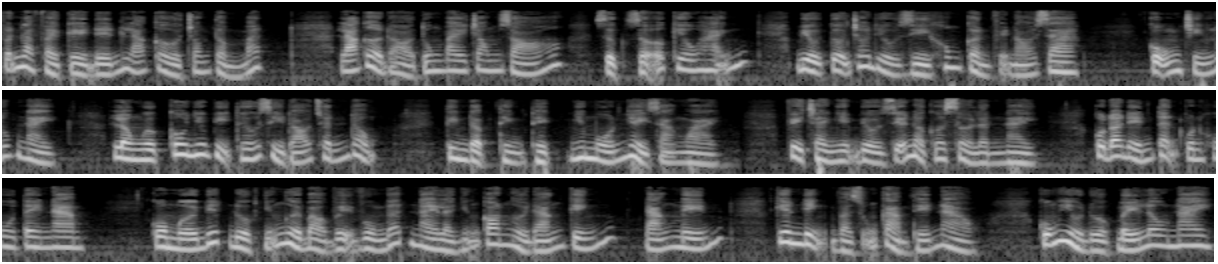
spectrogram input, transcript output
vẫn là phải kể đến lá cờ trong tầm mắt. Lá cờ đỏ tung bay trong gió, rực rỡ kiêu hãnh, biểu tượng cho điều gì không cần phải nói ra. Cũng chính lúc này, lồng ngực cô như bị thứ gì đó chấn động, tim đập thình thịch như muốn nhảy ra ngoài. Vì trải nghiệm biểu diễn ở cơ sở lần này, cô đã đến tận quân khu Tây Nam. Cô mới biết được những người bảo vệ vùng đất này là những con người đáng kính, đáng mến, kiên định và dũng cảm thế nào. Cũng hiểu được bấy lâu nay,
